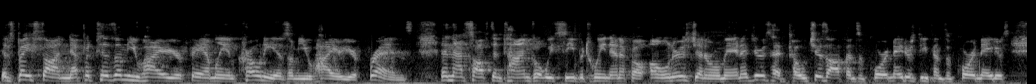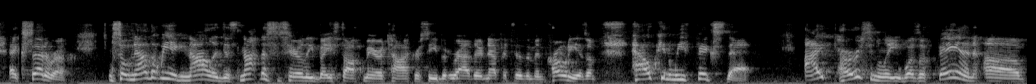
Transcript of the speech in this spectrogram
It's based on nepotism, you hire your family, and cronyism, you hire your friends. And that's oftentimes what we see between NFL owners, general managers, head coaches, offensive coordinators, defensive coordinators, etc. So now that we acknowledge it's not necessarily based off meritocracy, but rather nepotism and cronyism, how can we fix that? I personally was a fan of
